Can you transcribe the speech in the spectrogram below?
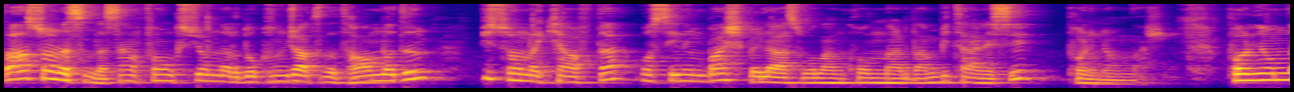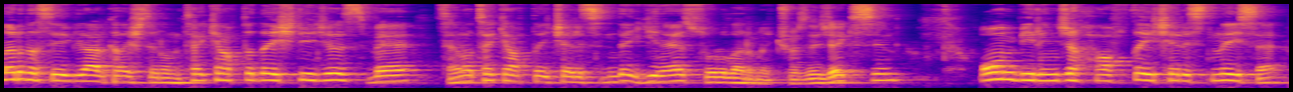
Daha sonrasında sen fonksiyonları 9. haftada tamamladın. Bir sonraki hafta o senin baş belası olan konulardan bir tanesi polinomlar. Polinomları da sevgili arkadaşlarım tek haftada işleyeceğiz ve sen o tek hafta içerisinde yine sorularını çözeceksin. 11. hafta içerisinde ise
